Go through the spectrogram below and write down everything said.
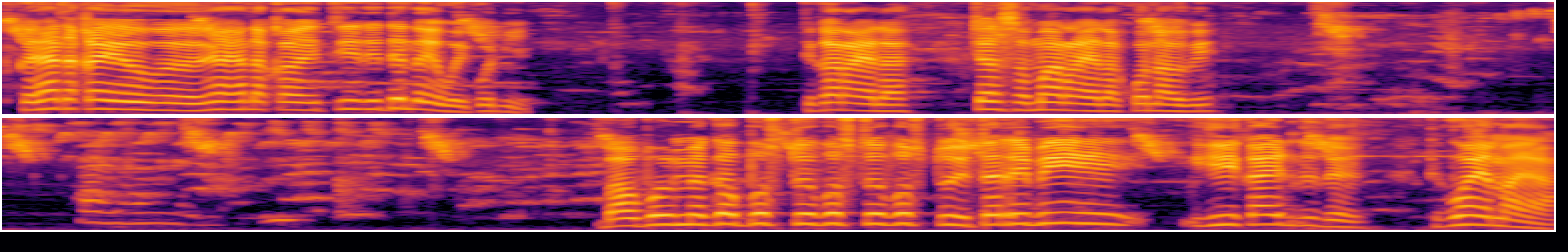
ह्याला काय ह्याला काय ते दिलंय वय कोणी? ते करायला चान्स मारायला कोणावर बी भाऊ भाऊ मी गप बसतोय बसतोय बसतोय तरी बी ही काय ते व्हाय माया.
